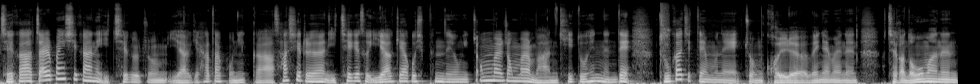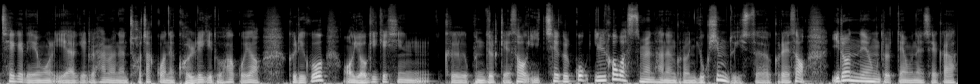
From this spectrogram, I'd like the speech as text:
제가 짧은 시간에 이 책을 좀 이야기하다 보니까 사실은 이 책에서 이야기하고 싶은 내용이 정말 정말 많기도 했는데 두 가지 때문에 좀 걸려요. 왜냐면은 제가 너무 많은 책의 내용을 이야기를 하면은 저작권에 걸리기도 하고요. 그리고 어, 여기 계신 그 분들께서 이 책을 꼭 읽어봤으면 하는 그런 욕심도 있어요. 그래서 이런 내용들 때문에 제가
